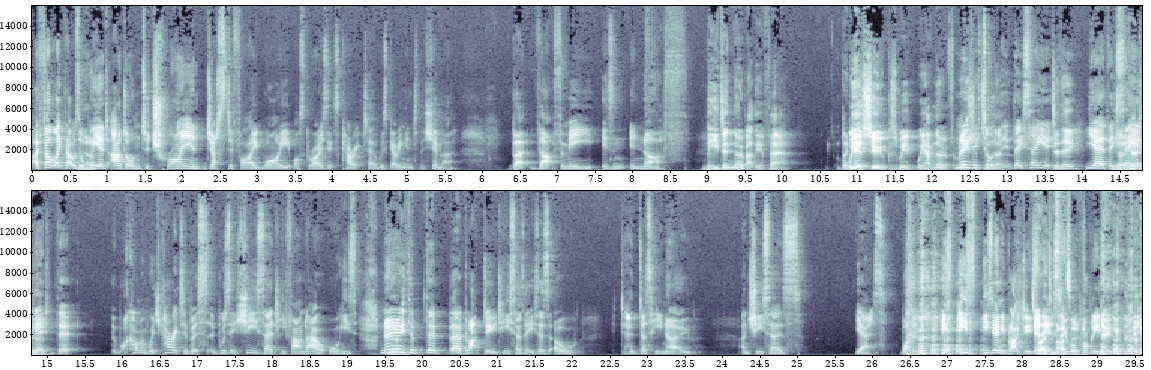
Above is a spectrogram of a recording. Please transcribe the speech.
I felt like that was a Yeah. weird add-on to try and justify why Oscar Isaac's character was going into the Shimmer, but that for me isn't enough. But he didn't know about the affair. But we no, assume because we we have no information. no, information. they talk, know. they say it. Did he? Yeah, they Yeah, say they in it that I can't remember which character, but was it she said he found out, or he's no, Yeah. no, the the uh, black dude. He says it. He says, "Oh, d- does he know?" And she says, "Yes." Well, he's, he's, he's the only black dude in very it, so we'll probably know who, who.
